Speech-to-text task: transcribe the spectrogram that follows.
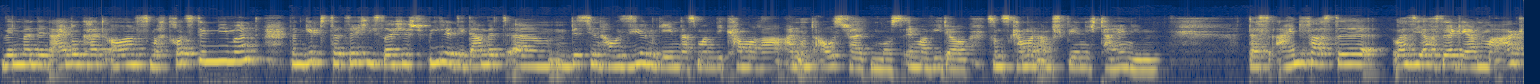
Wenn man den Eindruck hat, oh, das macht trotzdem niemand, dann gibt es tatsächlich solche Spiele, die damit ähm, ein bisschen hausieren gehen, dass man die Kamera an- und ausschalten muss, immer wieder. Sonst kann man am Spiel nicht teilnehmen. Das Einfachste, was ich auch sehr gern mag,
